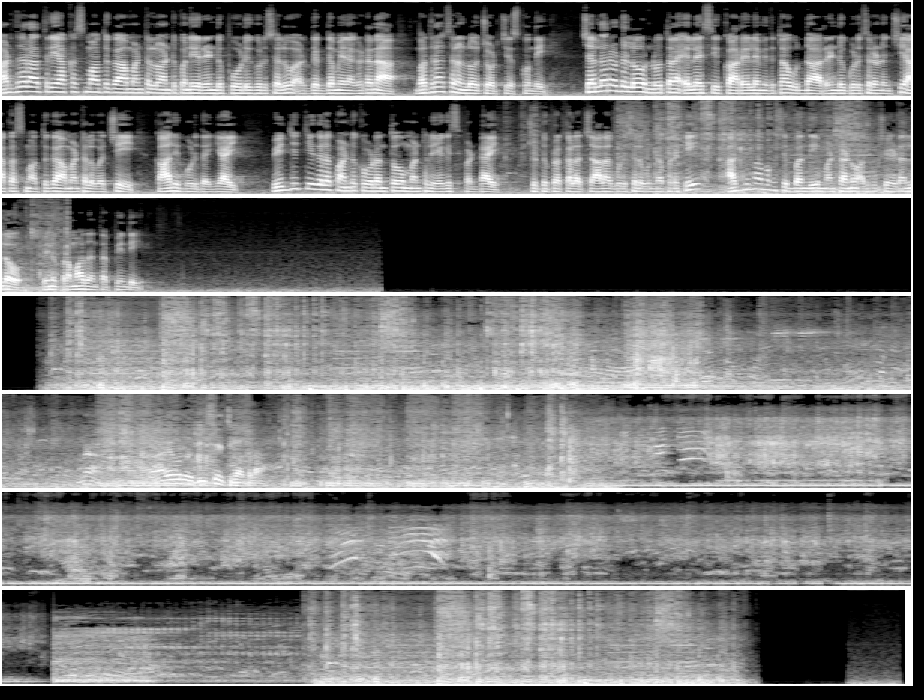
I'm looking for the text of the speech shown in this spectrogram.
అర్ధరాత్రి అకస్మాత్తుగా మంటలు అంటుకుని రెండు పూడి గుడిసెలు దగ్ధమైన ఘటన భద్రాచలంలో చోటు చేసుకుంది. చెల్లరోడ్డులో నూతన ఎల్ఐసి కార్యాలయం ఎదుట ఉన్న రెండు గుడిసెల నుంచి అకస్మాత్తుగా మంటలు వచ్చి కాలిబూడిదయ్యాయి విద్యుత్ తీగలకు అంటుకోవడంతో మంటలు ఎగిసిపడ్డాయి. చుట్టుప్రక్కల చాలా గుడిసెలు ఉన్నప్పటికీ అగ్నిమాపక సిబ్బంది మంటను అదుపు చేయడంలో పెను ప్రమాదం తప్పింది. ఎవరు తీసేచ్చు అక్కడ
